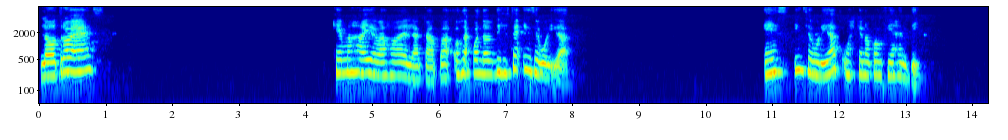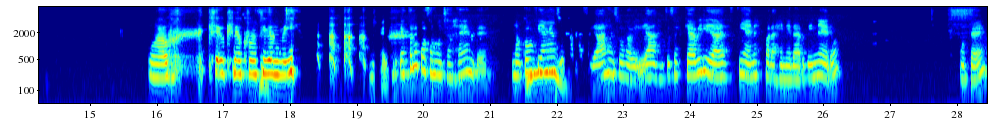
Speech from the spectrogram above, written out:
Lo otro es, ¿qué más hay debajo de la capa? O sea, cuando dijiste inseguridad, ¿Es inseguridad o es que no confías en ti? Wow, creo que no confío en mí. Porque esto le pasa a mucha gente. No confían en sus mm. capacidades, en sus habilidades. Entonces, ¿qué habilidades tienes para generar dinero? ¿Ok?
